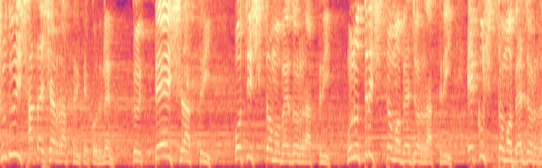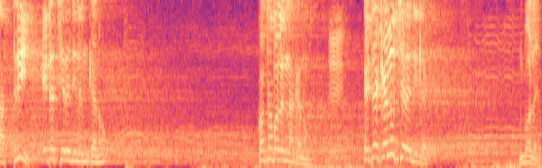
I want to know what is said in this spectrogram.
শুধুই সাতাশের রাত্রিতে করিলেন। তো তেইশ রাত্রি পঁচিশতম বেজর রাত্রি, উনত্রিশতম বেজর রাত্রি, একুশতম বেজর রাত্রি, এটা ছেড়ে দিলেন কেন? কথা বলেন না কেন? এটা কেন ছেড়ে দিলেন? বলেন,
